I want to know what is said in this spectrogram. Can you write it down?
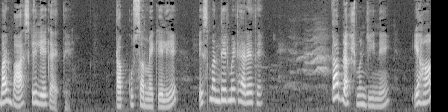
वनवास के लिए गए थे। तब कुछ समय के लिए इस मंदिर में ठहरे थे। तब लक्ष्मण जी ने यहाँ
